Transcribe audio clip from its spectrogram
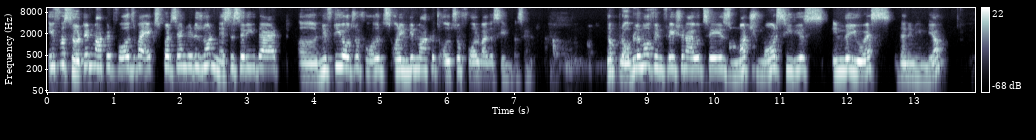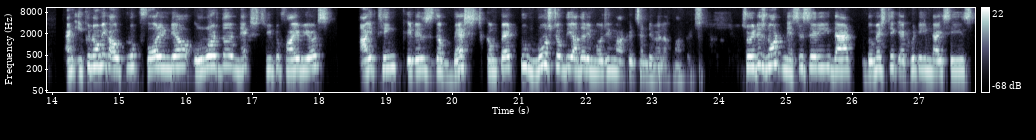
if a certain market falls by X percent, it is not necessary that uh, Nifty also falls or Indian markets also fall by the same percent. The problem of inflation, I would say, is much more serious in the US than in India. And economic outlook for India over the next three to five years, I think it is the best compared to most of the other emerging markets and developed markets. So it is not necessary that domestic equity indices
